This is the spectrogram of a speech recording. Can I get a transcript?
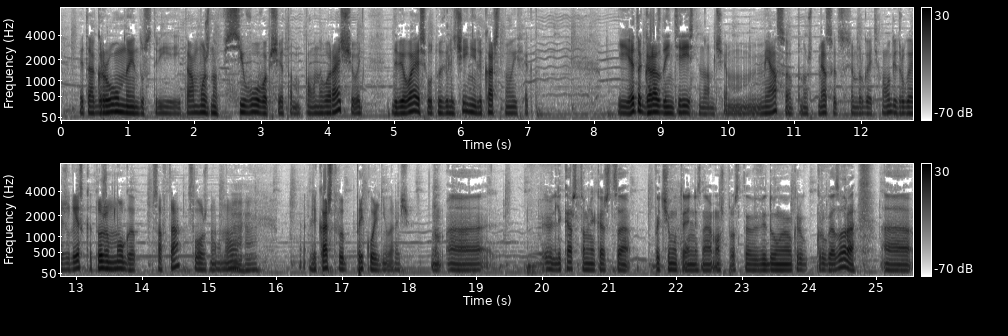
– это огромная индустрия, и там можно всего вообще там, по-моему, выращивать, добиваясь вот увеличения лекарственного эффекта. И это гораздо интереснее нам, чем мясо, потому что мясо это совсем другая технология, другая железка. Тоже много софта сложного, но угу лекарства прикольнее выращивать. Ну, а, лекарства, мне кажется, почему-то, я не знаю, может, просто ввиду моего кругозора, а,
